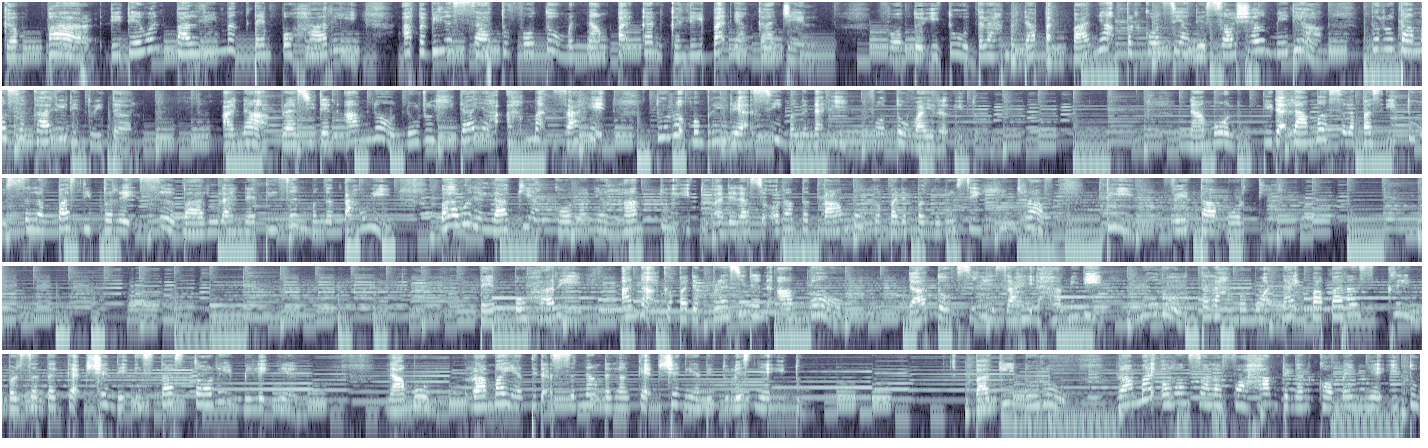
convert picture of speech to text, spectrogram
besar di Dewan Parlimen tempoh hari apabila satu foto menampakkan kelibat yang ganjil. Foto itu telah mendapat banyak perkongsian di sosial media, terutama sekali di Twitter. Anak Presiden AMNO Nurul Hidayah Ahmad Zahid turut memberi reaksi mengenai foto viral itu. Namun, tidak lama selepas itu, selepas diperiksa, barulah netizen mengetahui bahawa lelaki yang kononnya hantu itu adalah seorang tetamu kepada pengerusi Hindraf P. Veta Morty. Tempoh hari, anak kepada Presiden AMNO, Datuk Seri Zahid Hamidi paparan skrin berserta caption di Instastory miliknya. Namun, ramai yang tidak senang dengan caption yang ditulisnya itu. Bagi Nurul, ramai orang salah faham dengan komennya itu.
